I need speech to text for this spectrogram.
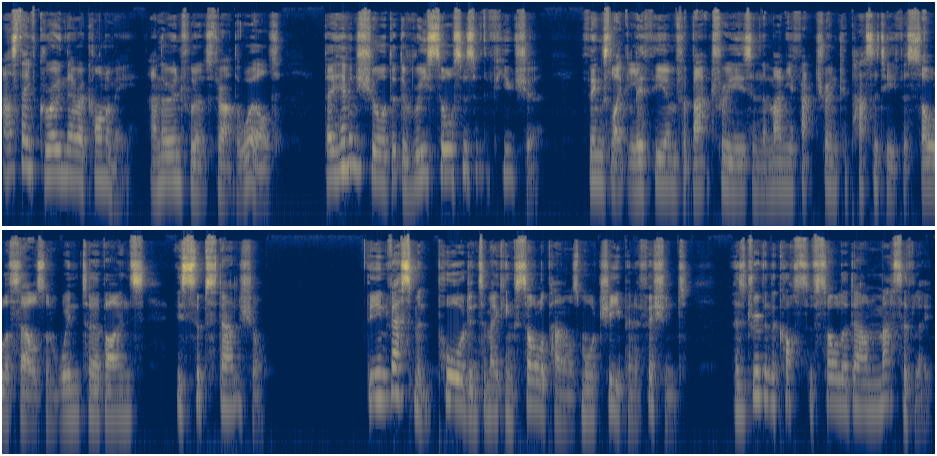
As they've grown their economy and their influence throughout the world, they have ensured that the resources of the future, things like lithium for batteries and the manufacturing capacity for solar cells and wind turbines, is substantial. The investment poured into making solar panels more cheap and efficient has driven the costs of solar down massively,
